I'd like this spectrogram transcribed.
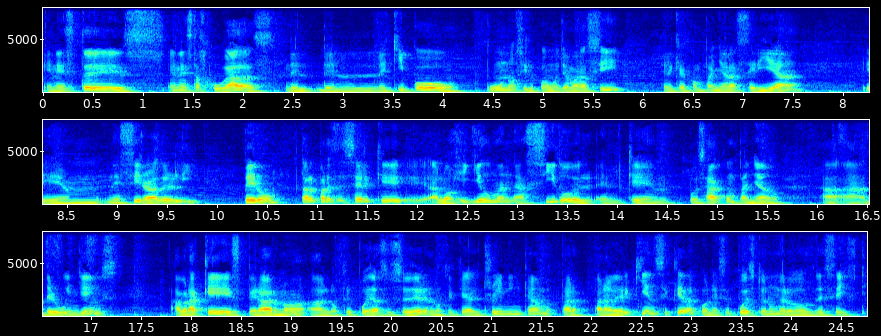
en, en estas jugadas del, equipo 1, si lo podemos llamar así, el que acompañara sería eh, Nesir Adderley, pero tal parece ser que eh, Alohi Gilman ha sido el, que pues, ha acompañado a, Derwin James. Habrá que esperar ¿no? a lo que pueda suceder en lo que queda el training camp para, para ver quién se queda con ese puesto número 2 de safety,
